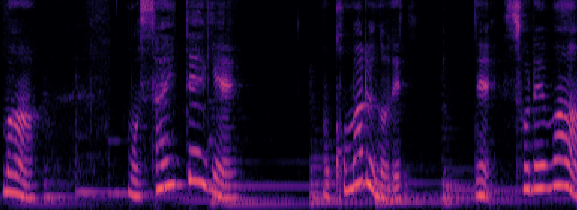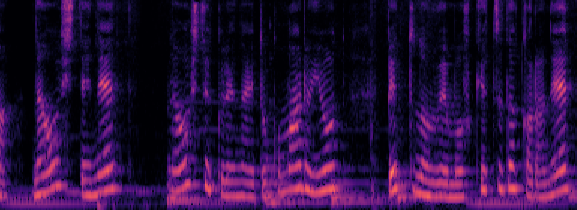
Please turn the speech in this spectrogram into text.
まあもう最低限もう困るので、ね、それは直してね直してくれないと困るよベッドの上も不潔だからね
